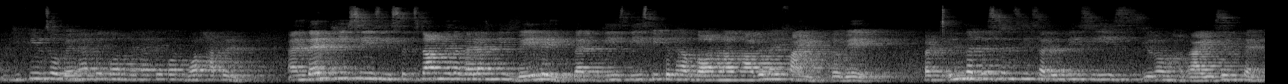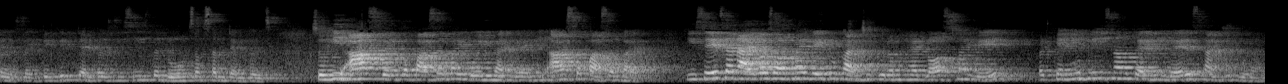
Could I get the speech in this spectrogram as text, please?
And he feels, oh, where have they gone? Where have they gone? What happened? And then he sees, he sits down near the well and he's wailing that these, these people have gone now, how will I find the way? But in the distance, he suddenly sees, you know, rising temples, like big, big temples. He sees the domes of some temples. So he asked, there was a passerby going that way, and he asked the passerby, he says that I was on my way to Kanchipuram, I had lost my way, but can you please now tell me where is Kanchipuram?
